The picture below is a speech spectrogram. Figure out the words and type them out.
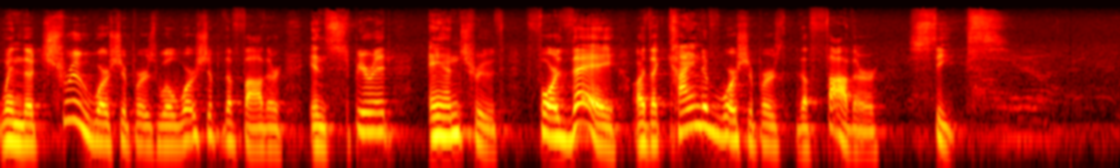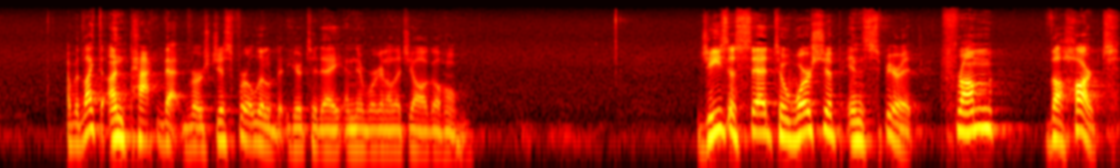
when the true worshipers will worship the Father in spirit and truth, for they are the kind of worshipers the Father seeks. I would like to unpack that verse just for a little bit here today, and then we're going to let you all go home. Jesus said to worship in spirit from the heart.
